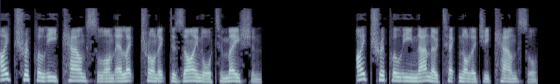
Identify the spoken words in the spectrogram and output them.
IEEE Council on Electronic Design Automation IEEE Nanotechnology Council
